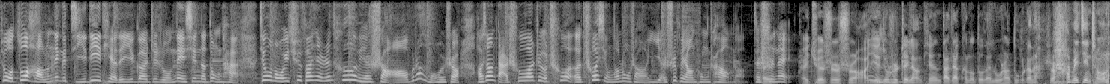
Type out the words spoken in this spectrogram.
就我做好了那个挤地铁的一个这种内心的动态，结果呢，我一去发现人特别少，不知道怎么回事，好像打车这个车呃车行的路上也是非常通畅的，在室内。哎，确实是啊，也就是这两天大家可能都在路上堵着呢，是吧？还没进城呢。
